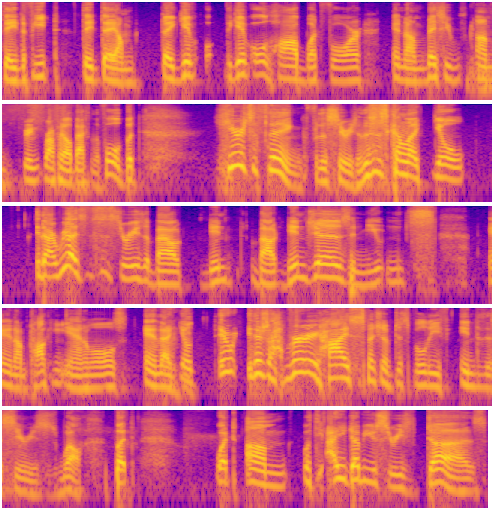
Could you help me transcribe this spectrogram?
they defeat they they um they give they give old Hob what for and um basically um bring Raphael back in the fold. But here's the thing for the series, and this is kind of like you know, and I realize this is a series about nin- about ninjas and mutants, and I'm talking animals, and like you know, there, there's a very high suspension of disbelief into the series as well. But what um what the IDW series does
